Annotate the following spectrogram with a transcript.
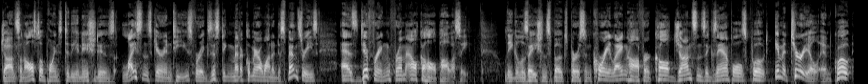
Johnson also points to the initiative's license guarantees for existing medical marijuana dispensaries as differing from alcohol policy. Legalization spokesperson Corey Langhofer called Johnson's examples, quote, immaterial, end quote,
